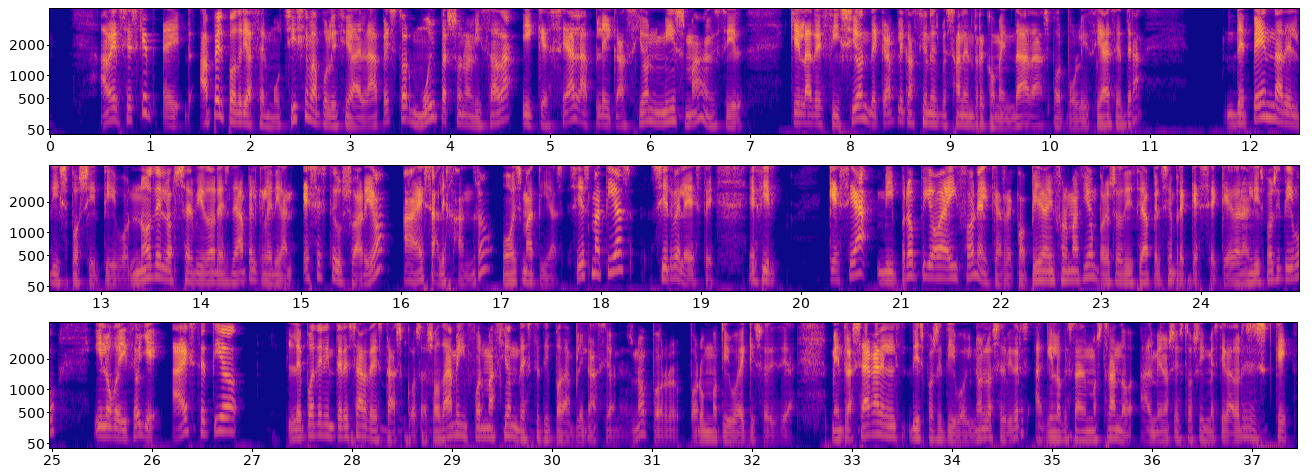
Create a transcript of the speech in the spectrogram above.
A ver, si es que eh, Apple podría hacer muchísima publicidad en la App Store muy personalizada y que sea la aplicación misma, es decir, que la decisión de qué aplicaciones me salen recomendadas por publicidad, etcétera, dependa del dispositivo, no de los servidores de Apple que le digan, ¿es este usuario? Ah, ¿es Alejandro? ¿O es Matías? Si es Matías, sírvele este. Es decir, que sea mi propio iPhone el que recopila la información, por eso dice Apple siempre que se queda en el dispositivo, y luego dice, oye, a este tío le pueden interesar de estas cosas o dame información de este tipo de aplicaciones, ¿no? Por, un motivo X o Y. Mientras se haga en el dispositivo y no en los servidores, aquí lo que está demostrando, al menos estos investigadores, es que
